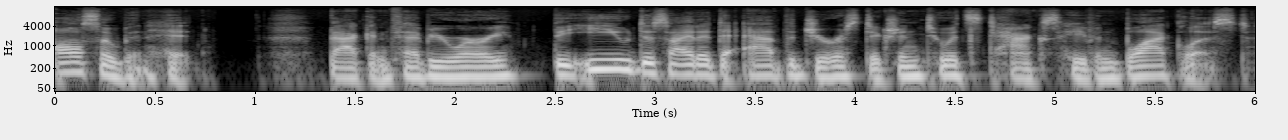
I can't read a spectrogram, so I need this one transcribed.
also been hit. Back in February, the EU decided to add the jurisdiction to its tax haven blacklist.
